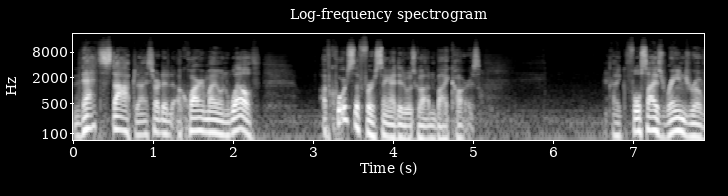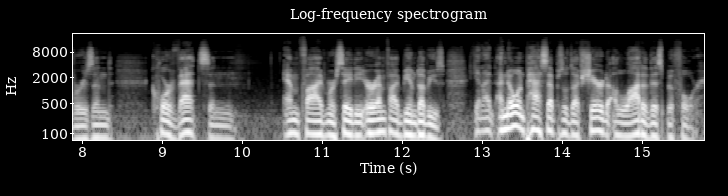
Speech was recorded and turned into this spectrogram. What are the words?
that stopped and I started acquiring my own wealth, of course, the first thing I did was go out and buy cars. Like full size Range Rovers and Corvettes and M5 Mercedes or M5 BMWs. Again, I, I know in past episodes I've shared a lot of this before.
